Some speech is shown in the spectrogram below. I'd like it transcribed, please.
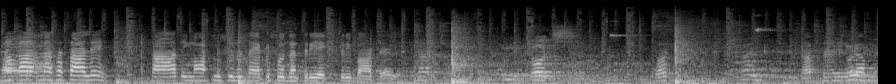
naka, nasasali sa ating mga susunod na episode ng 3x3 Battle. Coach, What? Welcome.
